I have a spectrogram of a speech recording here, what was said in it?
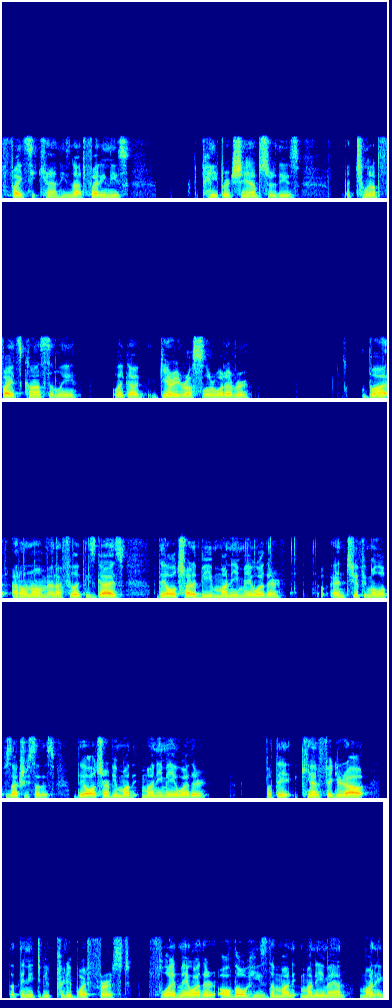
fights he can. He's not fighting these paper champs or these uh, two up fights constantly, like a Gary Russell or whatever. But I don't know, man. I feel like these guys, they all try to be Money Mayweather, and Teofimo Lopez actually said this. They all try to be Money Mayweather, but they can't figure out that they need to be Pretty Boy first. Floyd Mayweather, although he's the money money man, money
